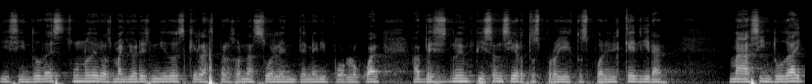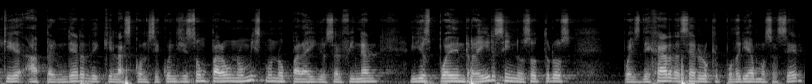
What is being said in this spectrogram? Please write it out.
Y sin duda es uno de los mayores miedos que las personas suelen tener y por lo cual a veces no empiezan ciertos proyectos por el que dirán. Más sin duda hay que aprender de que las consecuencias son para uno mismo, no para ellos. Al final ellos pueden reírse y nosotros pues dejar de hacer lo que podríamos hacer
